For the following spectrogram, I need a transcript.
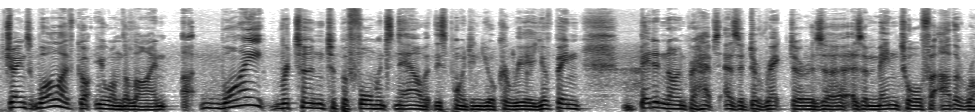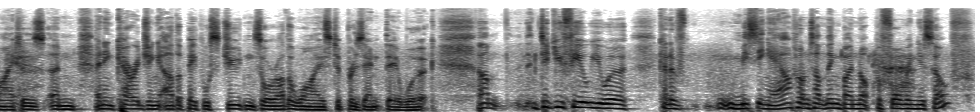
James, while I've got you on the line, uh, why return to performance now at this point in your career? You've been better known perhaps as a director, as a, as a mentor for other writers, and, and encouraging other people, students or otherwise to present their work. Um, did you feel you were kind of missing out on something by not performing yourself?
